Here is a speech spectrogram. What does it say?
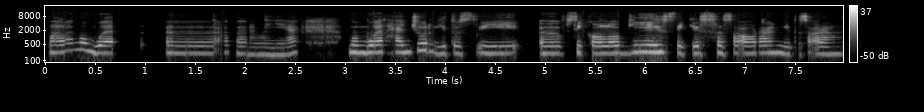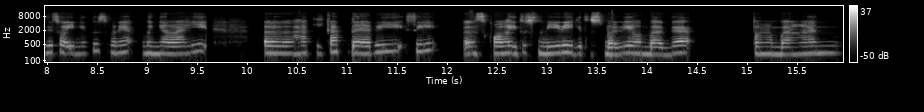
malah membuat uh, apa namanya, membuat hancur gitu si uh, psikologi psikis seseorang gitu, seorang siswa ini tuh sebenarnya menyalahi uh, hakikat dari si uh, sekolah itu sendiri gitu sebagai lembaga pengembangan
